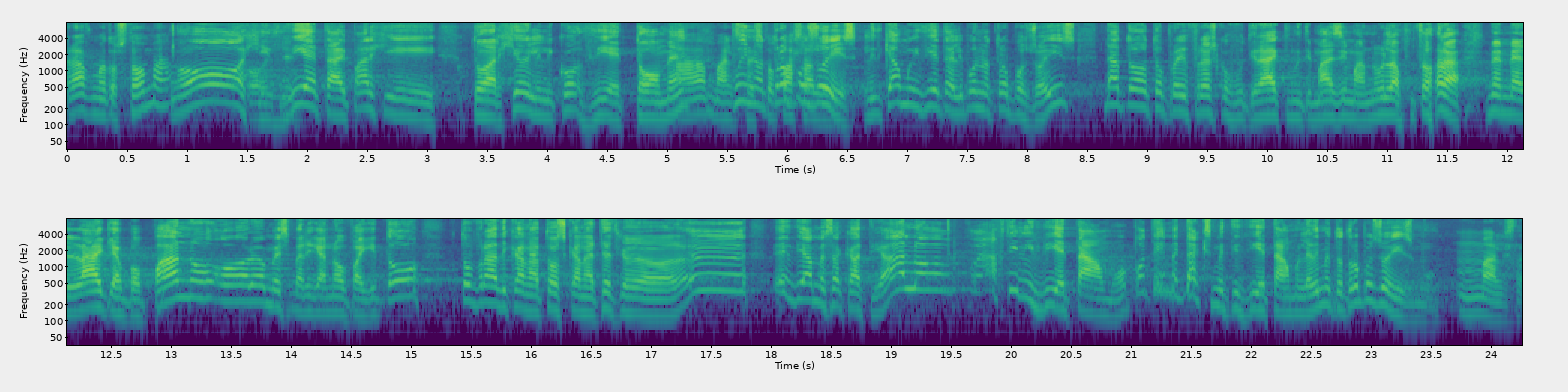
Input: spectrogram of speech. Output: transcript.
Ράβουμε το στόμα. Όχι, δίαιτα υπάρχει το αρχαίο ελληνικό διαιτόμε, Α, μάλιστα, που είναι ο στο τρόπος πας αλλού. ζωής. Η δικιά μου η δίαιτα λοιπόν είναι ο τρόπος ζωής. Να το, το πρωί φρέσκο βουτυράκι που με ετοιμάζει η μανούλα μου τώρα με μελάκι από πάνω, ωραίο μεσημεριανό φαγητό. Το βράδυ κανένα τόσο, κανένα τέτοιο. Ε, ενδιάμεσα κάτι άλλο. Αυτή είναι η δίαιτά μου. Οπότε είμαι εντάξει με τη δίαιτά μου, δηλαδή με τον τρόπο ζωής μου. Μάλιστα.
